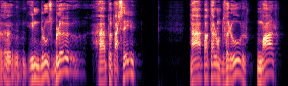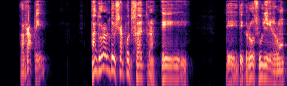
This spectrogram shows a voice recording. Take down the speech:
Euh, Une blouse bleue, un peu passée, un pantalon de velours, noir, râpé, un drôle de chapeau de feutre et des, gros souliers ronds.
